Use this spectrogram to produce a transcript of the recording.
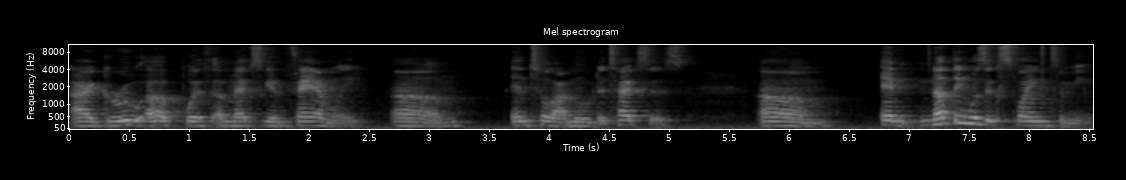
I grew up with a Mexican family um, until I moved to Texas. Um, and nothing was explained to me.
